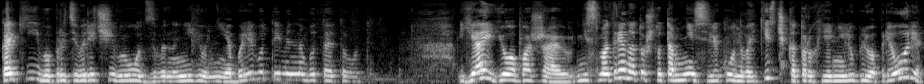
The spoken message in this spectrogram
Какие бы противоречивые отзывы на нее не были, вот именно вот это вот. Я ее обожаю. Несмотря на то, что там не силиконовая кисточка, которых я не люблю априори,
